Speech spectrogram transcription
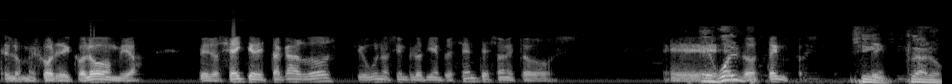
de los mejores de Colombia. Pero si hay que destacar dos, que uno siempre lo tiene presente, son estos eh, dos técnicos. Sí, claro.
